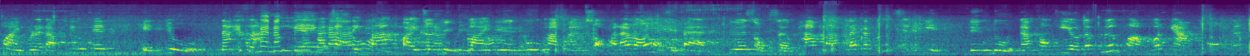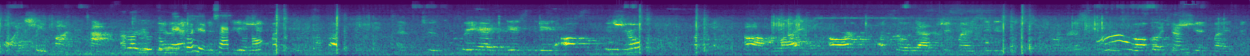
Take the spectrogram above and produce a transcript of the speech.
ไฟประดับที่ทุกท่าน เห็นอยู่ณขณะนี้นะคะจะติดตั้งไปจนถึงปลายเดือนกุมภาพันธ์ 2568 เพื่อส่งเสริมภาพลักษณ์และกระตุ้นเศรษฐกิจ ดึงดูดนักท่องเที่ยวและเพื่อความงดงามของนครเชียงใหม่ค่ะถ้าเราอยู่ตรงนี้ก็เห็นชัดอยู่เนาะ and to create this day artificial um, light art so that Chiang Mai citizens and tourists Wow, from so it's- Chiang Mai can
